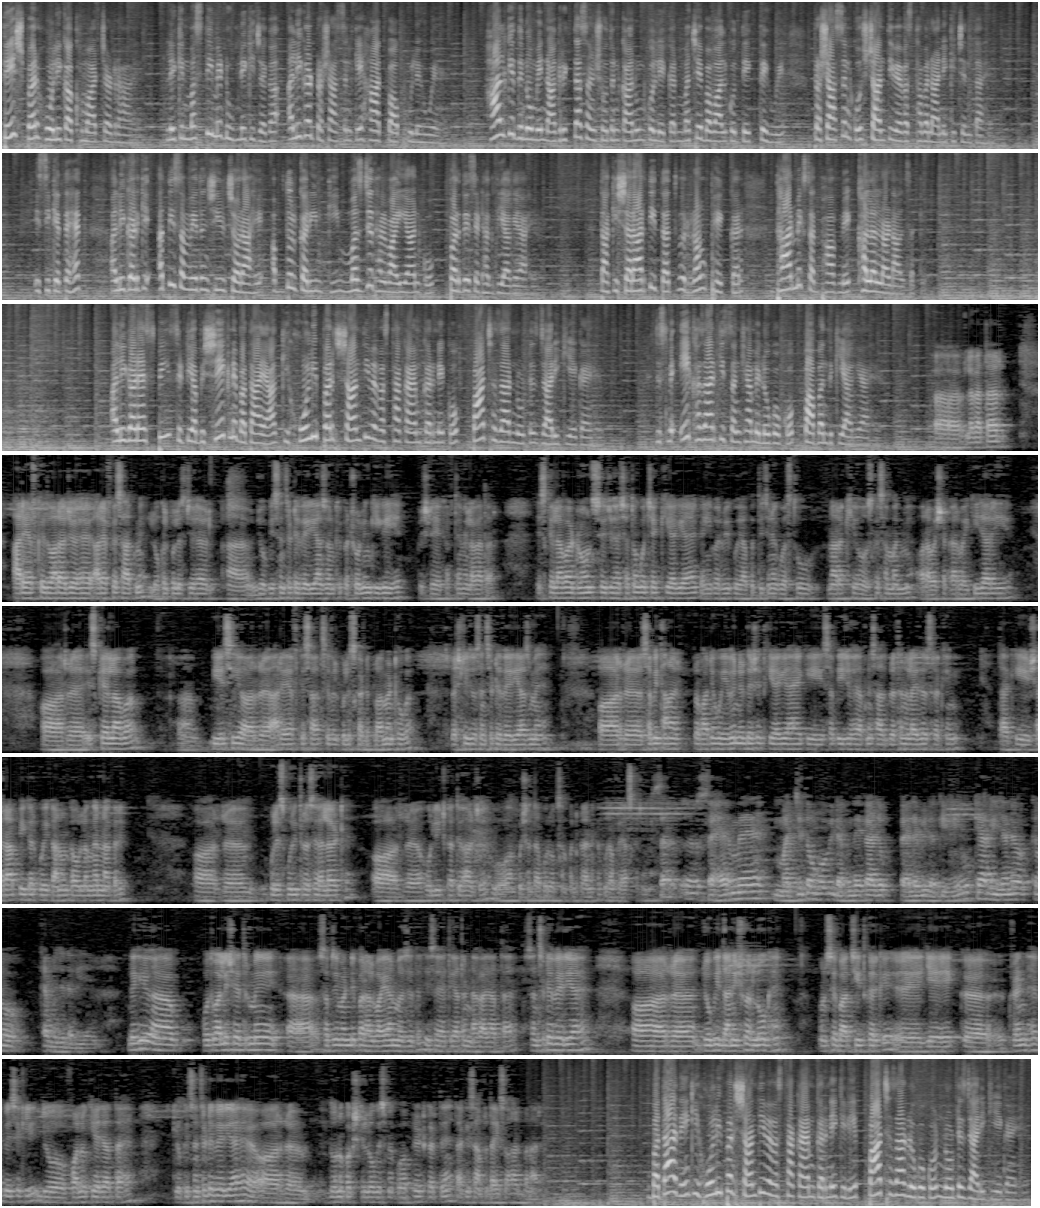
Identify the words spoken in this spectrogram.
देश पर होली का खुमार चढ़ रहा है, लेकिन मस्ती में डूबने की जगह अलीगढ़ प्रशासन के हाथ पाँव फूले हुए हैं। हाल के दिनों में नागरिकता संशोधन कानून को लेकर मचे बवाल को देखते हुए प्रशासन को शांति व्यवस्था बनाने की चिंता है। इसी के तहत अलीगढ़ के अति संवेदनशील चौराहे अब्दुल करीम की मस्जिद हलवाईयान को पर्दे से ढक दिया गया है, ताकि शरारती तत्व रंग फेंककर धार्मिक सद्भाव में खलल न डाल सके। अलीगढ़ एसपी सिटी अभिषेक ने बताया कि होली पर शांति व्यवस्था कायम करने को 5000 नोटिस जारी किए गए हैं, जिसमें 1000 की संख्या में लोगों को पाबंद किया गया है। लगातार आरएएफ के द्वारा जो है, आरएएफ के साथ में लोकल पुलिस जो है जो भी सेंसिटिव एरियाज़ हैं, उनकी पेट्रोलिंग की गई है पिछले एक हफ़्ते में लगातार। इसके अलावा ड्रोन से जो है छतों को चेक किया गया है, कहीं पर भी कोई आपत्तिजनक वस्तु ना रखी हो उसके संबंध में और आवश्यक कार्रवाई की जा रही है। और इसके अलावा पीएसी और आरएएफ के साथ सिविल पुलिस का डिप्लॉयमेंट होगा स्पेशली जो सेंसिटिव एरियाज़ में है। और सभी थाना प्रभारियों को ये भी निर्देशित किया गया है कि सभी जो है अपने साथ ब्रेथ एनालाइजर्स रखेंगे, ताकि शराब पीकर कोई कानून का उल्लंघन ना करे। और पुलिस पूरी तरह से अलर्ट है और होली का त्यौहार जो है वो हम कुशलतापूर्वक संपन्न कराने का पूरा प्रयास करेंगे। सर शहर में मस्जिदों को भी ढकने का जो पहले भी ढकी है, वो क्या रीजन है और क्यों, क्या मस्जिद ढकी है? देखिए कोतवाली क्षेत्र में सब्ज़ी मंडी पर हलवाईयान मस्जिद है, जिसे एहतियातन ढका जाता है। सेंसिटिव एरिया है और जो भी दानिश्वर लोग हैं, उनसे बातचीत करके ये एक ट्रेंड है बेसिकली जो फॉलो किया जाता है, क्योंकि सेंसिटिव एरिया है और दोनों पक्ष के लोग इसमें कोऑपरेट करते हैं ताकि सांप्रदायिक सौहार्द बना रहे। बता दें कि होली पर शांति व्यवस्था कायम करने के लिए 5000 लोगों को नोटिस जारी किए गए हैं।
